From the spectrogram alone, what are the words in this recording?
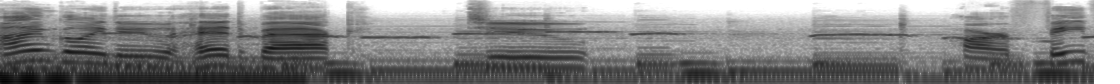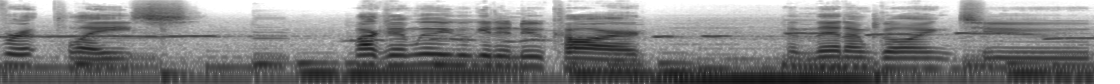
I'm going to head back to our favorite place. Mark, I'm going to go get a new car, and then I'm going to.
